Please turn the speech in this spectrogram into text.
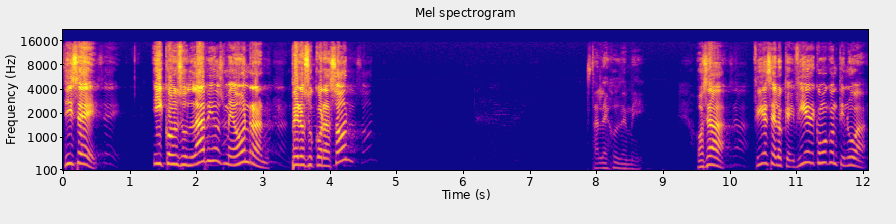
Dice, y con sus labios me honran, pero su corazón está lejos de mí. O sea, fíjese lo que, fíjese cómo continúa,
